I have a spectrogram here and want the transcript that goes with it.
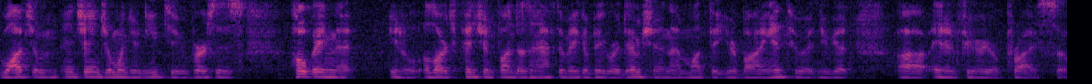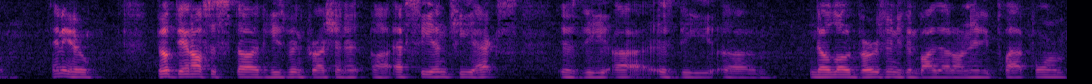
watch them and change them when you need to versus hoping that, you know, a large pension fund doesn't have to make a big redemption that month that you're buying into it and you get uh, an inferior price. So anywho, Bill Danoff's a stud. He's been crushing it. Uh, FCNTX is the uh, is the um, no load version. You can buy that on any platform.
